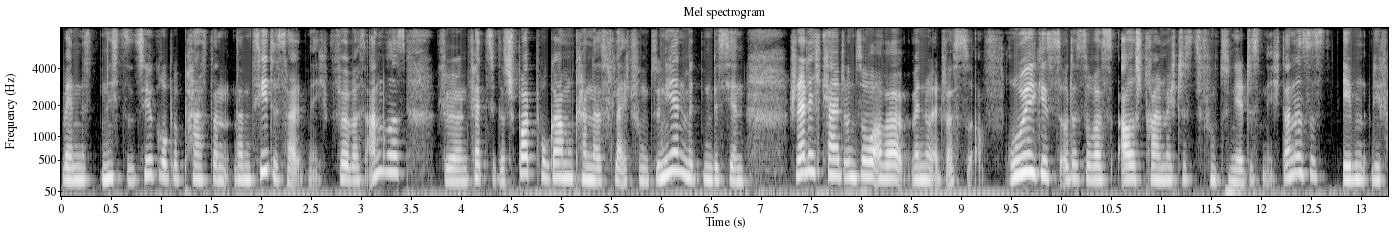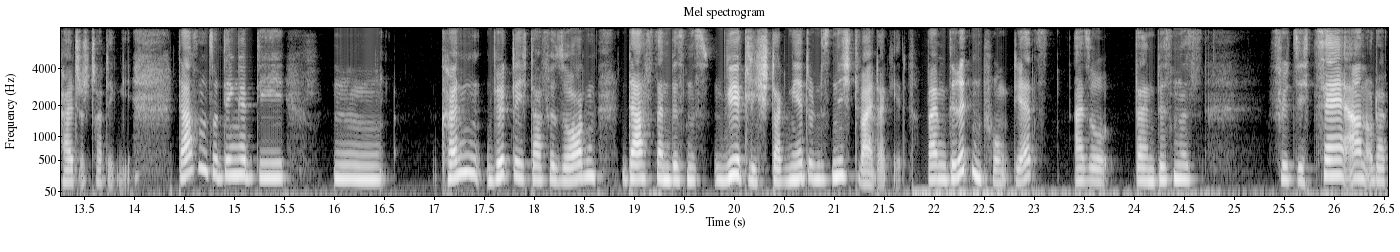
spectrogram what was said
wenn es nicht zur Zielgruppe passt, dann, dann zieht es halt nicht. Für was anderes, für ein fetziges Sportprogramm kann das vielleicht funktionieren mit ein bisschen Schnelligkeit und so, aber wenn du etwas so auf Ruhiges oder sowas ausstrahlen möchtest, funktioniert es nicht. Dann ist es eben die falsche Strategie. Das sind so Dinge, die können wirklich dafür sorgen, dass dein Business wirklich stagniert und es nicht weitergeht. Beim dritten Punkt jetzt, also dein Business fühlt sich zäh an oder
